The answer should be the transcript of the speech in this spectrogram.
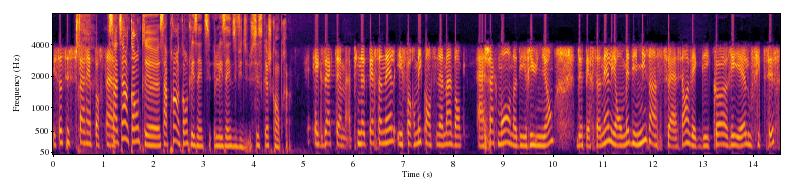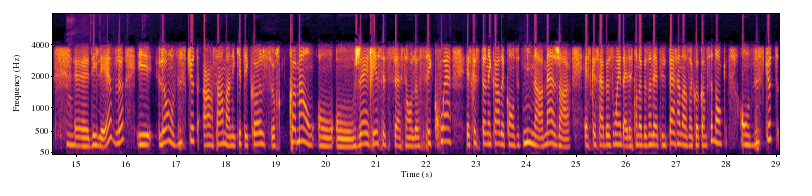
Et ça, c'est super important. Ça tient en compte, ça prend en compte les, les individus. C'est ce que je comprends. Exactement. Puis notre personnel est formé continuellement. Donc, à chaque mois, on a des réunions de personnel et on met des mises en situation avec des cas réels ou fictifs mm. euh, d'élèves. Là. Et là, on discute ensemble en équipe école sur comment on, on, gérerait cette situation-là? C'est quoi? Est-ce que c'est un écart de conduite mineur, majeur? Est-ce que ça a besoin d'aide? Est-ce qu'on a besoin d'appeler le parent dans un cas comme ça? Donc, on discute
